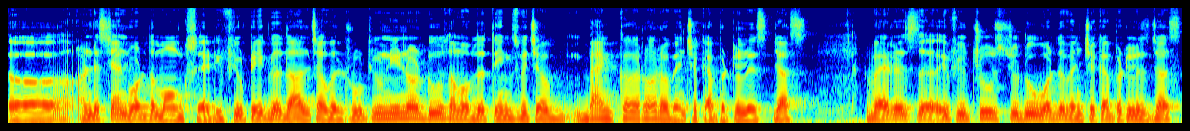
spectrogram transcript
uh, understand what the monk said. If you take the dal chawal route, you need not do some of the things which a banker or a venture capitalist does. Whereas uh, if you choose to do what the venture capitalist does,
